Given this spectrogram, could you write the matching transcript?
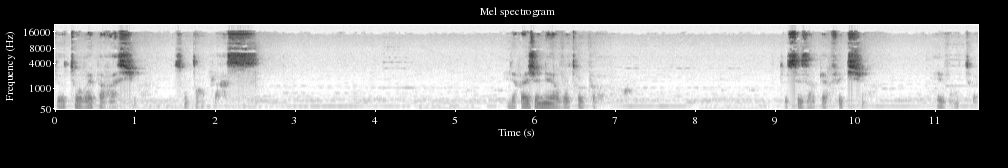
d'auto-réparation sont en place. Il régénère votre corps de ces imperfections éventuelles.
